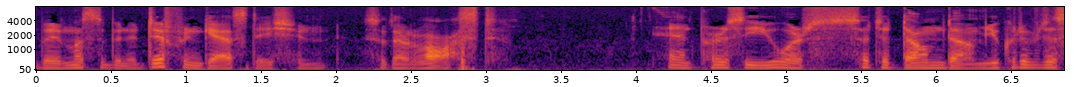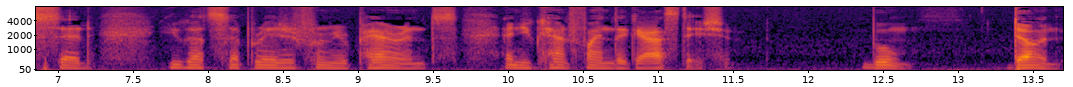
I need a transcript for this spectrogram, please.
but it must have been a different gas station, so they're lost. And Percy, you are such a dum dum. You could have just said you got separated from your parents and you can't find the gas station. Boom. Done.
